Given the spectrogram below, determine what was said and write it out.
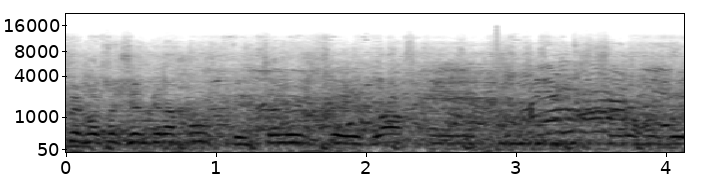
Kupy, bo to się zbiera punkty. Celuj w y, ławki, samochody.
